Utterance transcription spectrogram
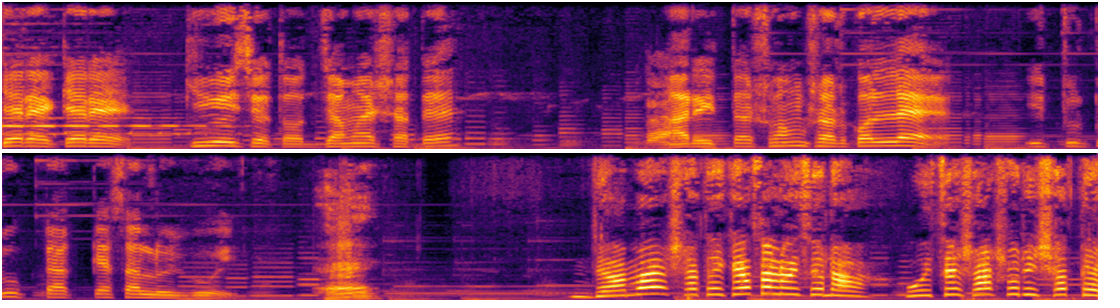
কেরে কেরে কি হয়েছে তোর জামাইয়ের সাথে? আর এটা সংসার করলে একটু টুকটাক কেঁচা লইবই। জামাইয়ের সাথে কেঁচা লইছে না হইছে শাশুড়ির সাথে।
